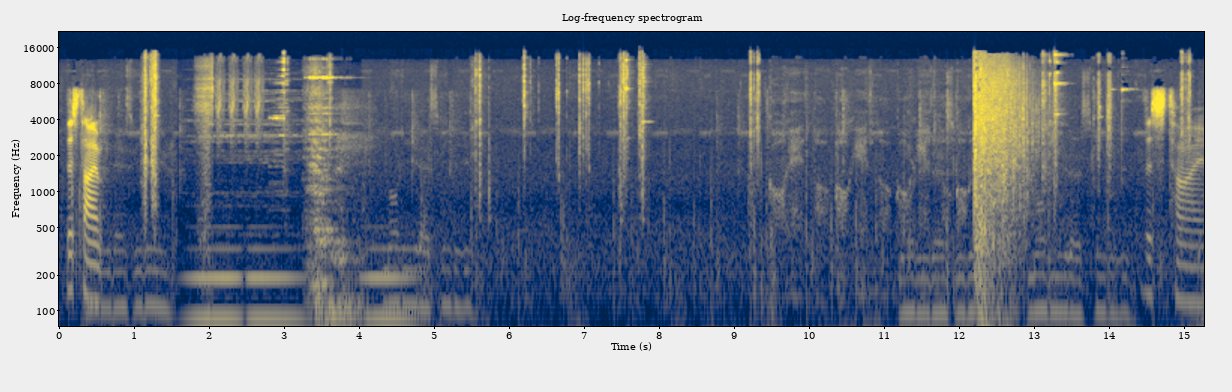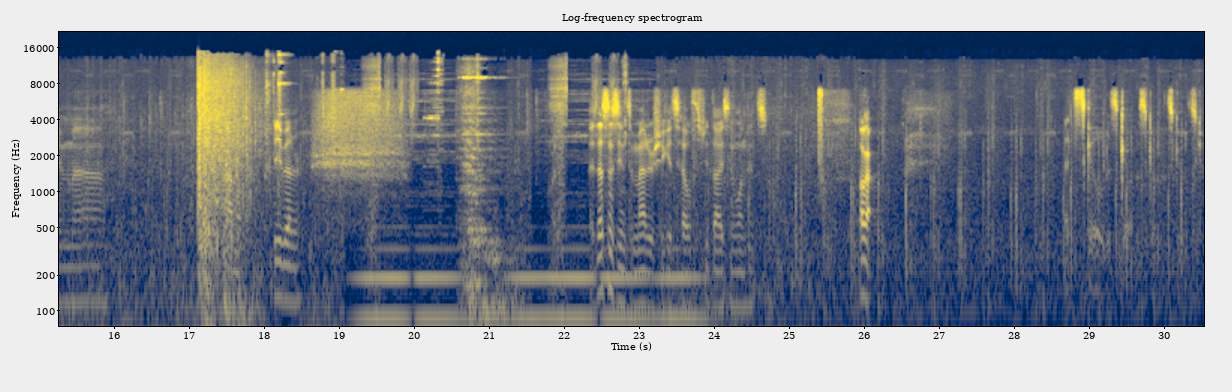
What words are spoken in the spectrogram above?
This time, be better. It doesn't seem to matter if she gets health, she dies in one hit. So. Okay. Let's go, let's go, let's go, let's go, let's go.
